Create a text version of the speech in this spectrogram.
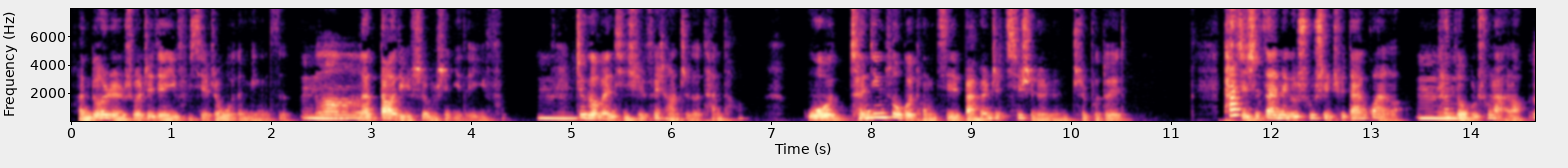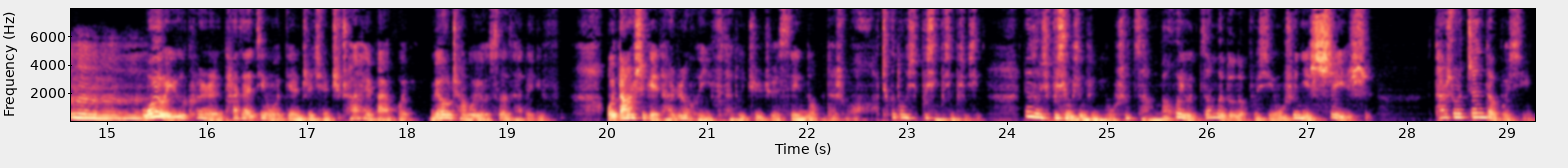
很多人说这件衣服写着我的名字，嗯那到底是不是你的衣服？嗯这个问题其实非常值得探讨。我曾经做过统计，百分之七十的人是不对的。他只是在那个舒适区待惯了，嗯他走不出来了。嗯嗯嗯，我有一个客人，他在进我店之前只穿黑白灰，没有穿过有色彩的衣服。我当时给他任何衣服，他都拒绝 say no。他说：“哇，这个东西不行不行不行不行，那个东西不行不行不行。”我说：“怎么会有这么多的不行？”我说：“你试一试。”他说：“真的不行。”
